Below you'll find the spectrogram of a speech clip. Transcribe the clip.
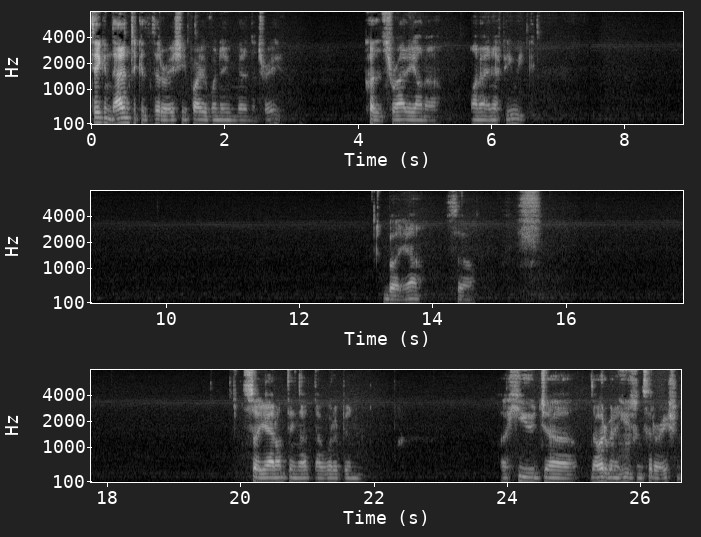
taking that into consideration, you probably wouldn't even been in the trade because it's Friday on a on an NFP week. But yeah, so so yeah, I don't think that that would have been a huge uh, that would have been a huge consideration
